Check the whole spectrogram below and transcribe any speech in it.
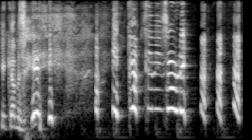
He comes in he, comes in he's already mad.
